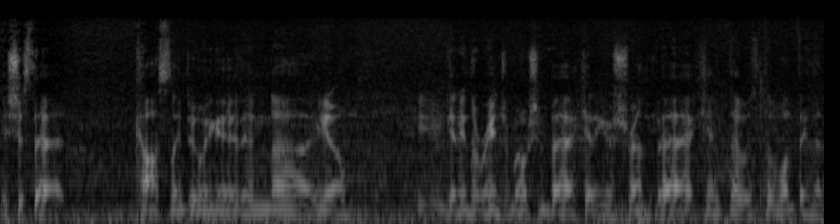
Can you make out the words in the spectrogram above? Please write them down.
it's just that constantly doing it and, uh, you know, getting the range of motion back, getting your strength back, and that was the one thing that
